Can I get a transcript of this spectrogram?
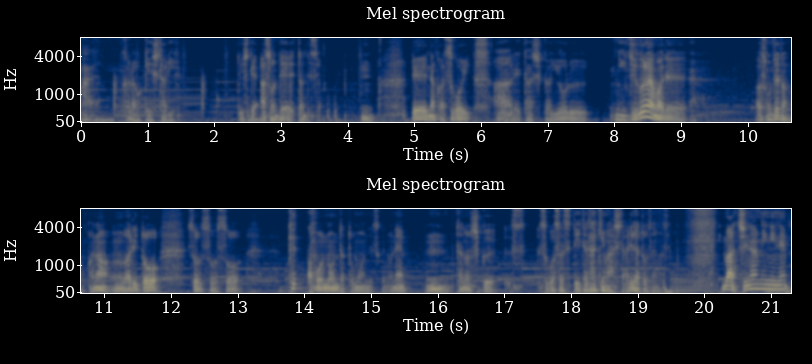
はい、カラオケしたり、ってして遊んでたんですよ。うん。で、なんかすごい、あれ確か夜2時ぐらいまで遊んでたのかな。うん、割と、そうそうそう、結構飲んだと思うんですけどね。うん、楽しく過ごさせていただきました。ありがとうございます。まあ、ちなみにね、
